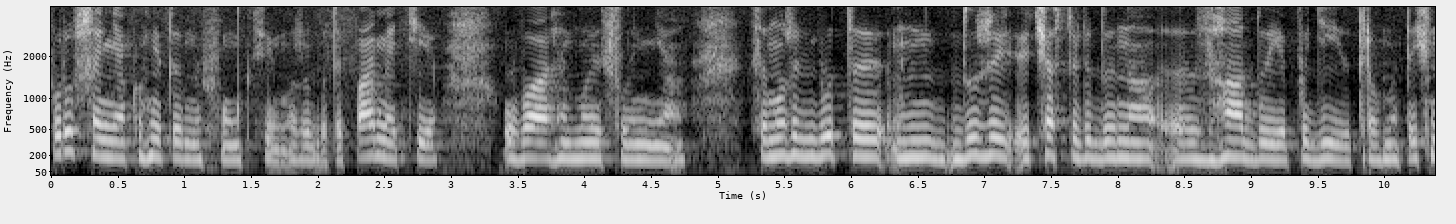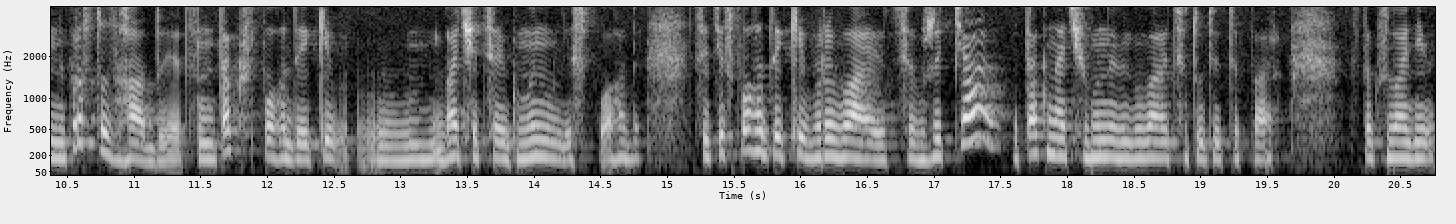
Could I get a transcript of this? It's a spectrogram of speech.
порушення когнітивних функцій, може бути пам'яті, уваги, мислення. Це можуть бути дуже часто людина е, згадує подію травматичну, не просто згадує, це не так спогади, які бачаться як минулі спогади. Це ті спогади, які вриваються в життя, і так, наче вони відбуваються тут і тепер. Це так звані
